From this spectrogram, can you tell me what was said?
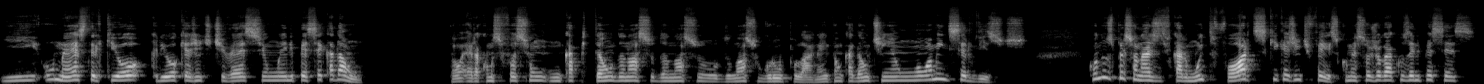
e o mestre criou, criou que a gente tivesse um NPC cada um. Então era como se fosse um, um, capitão do nosso, do, nosso, do nosso grupo lá, né? Então cada um tinha um homem de serviços. Quando os personagens ficaram muito fortes, o que, que a gente fez? Começou a jogar com os NPCs.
